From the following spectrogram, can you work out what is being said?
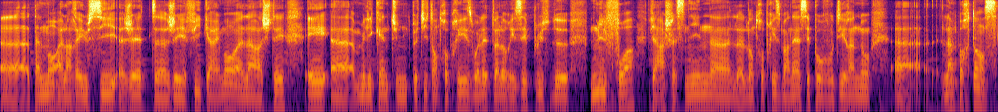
Euh, tellement elle a réussi, Jet GFI carrément, elle a acheté et euh, est une petite entreprise est valorisée plus de mille fois. L'entreprise, c'est pour vous dire à nous l'importance.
